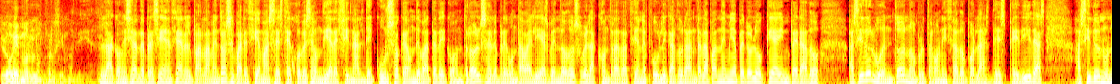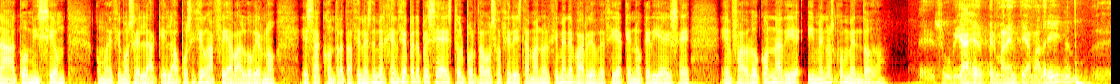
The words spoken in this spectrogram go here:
Lo vemos los próximos días. La Comisión de Presidencia en el Parlamento se parecía más este jueves a un día de final de curso que a un debate de control. Se le preguntaba a Elías Bendodo sobre las contrataciones públicas durante la pandemia, pero lo que ha imperado ha sido el buen tono, protagonizado por las despedidas. Ha sido en una comisión, como decimos, en la que la oposición afeaba al gobierno esas contrataciones de emergencia, pero pese a esto, el portavoz socialista Manuel Jiménez Barrio decía que no quería irse enfadado con nadie y menos con Bendodo. Eh, su viaje permanente a Madrid, ¿no? Eh,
